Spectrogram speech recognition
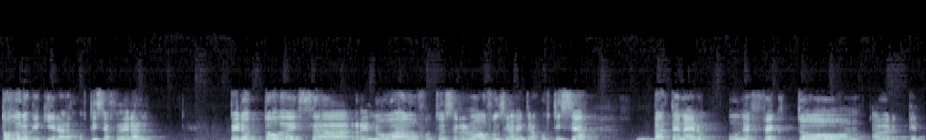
todo lo que quiera la justicia federal, pero todo, esa renovado, todo ese renovado funcionamiento de la justicia va a tener un efecto, a ver, que,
